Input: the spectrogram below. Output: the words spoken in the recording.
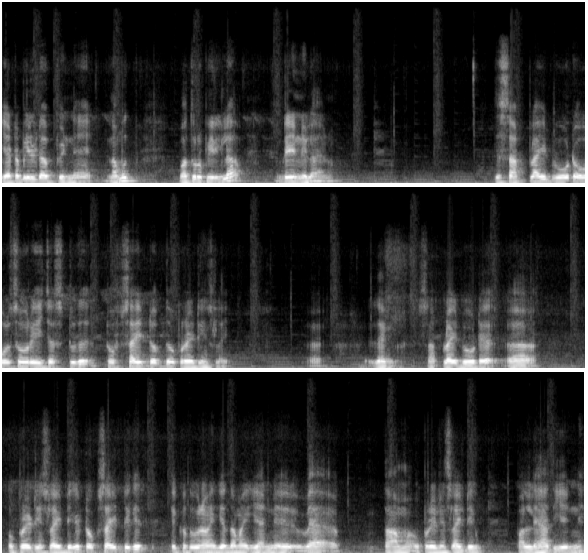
යට බිල්ඩ් වෙන්නේ නමුත් වතුර පිරිලා ඩ්‍රේන් වෙලා යනවා. The supplied water also reaches to the top side of the operating slide. Uh, දැන් supplied water uh, operating slide එකේ top side එකෙත් එකතු වෙනවා කියන තමයි කියන්නේ. තාම operating slide එක පල්ලෙහා තියෙන්නේ.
